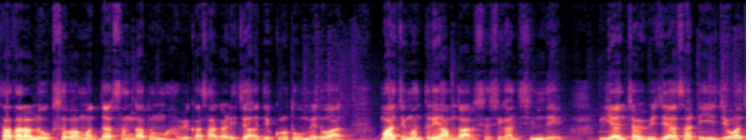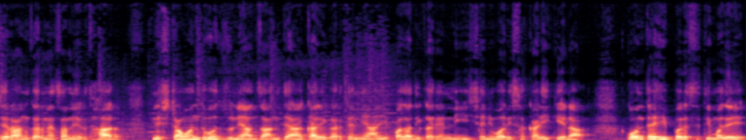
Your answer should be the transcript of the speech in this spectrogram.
सातारा लोकसभा मतदारसंघातून महाविकास आघाडीचे अधिकृत उमेदवार माजी मंत्री आमदार शशिकांत शिंदे यांच्या विजयासाठी जीवाचे रान करण्याचा निर्धार निष्ठावंत व जुन्या जाणत्या कार्यकर्त्यांनी आणि पदाधिकाऱ्यांनी शनिवारी सकाळी केला. कोणत्याही परिस्थितीमध्ये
